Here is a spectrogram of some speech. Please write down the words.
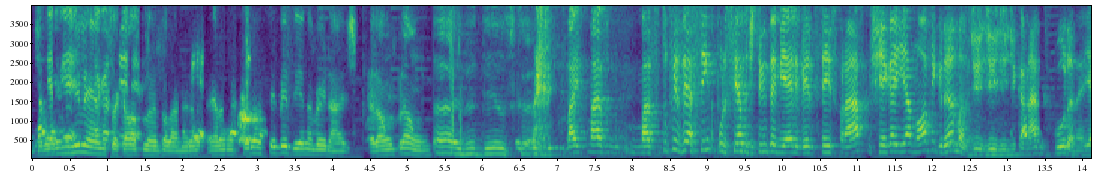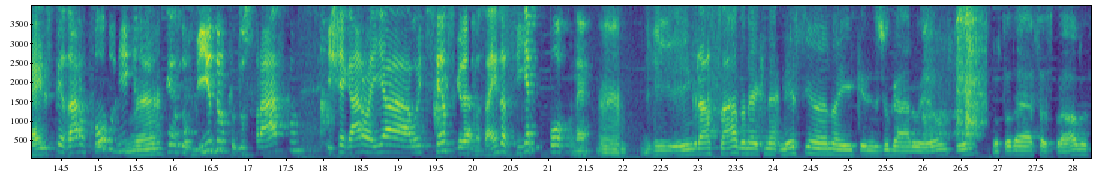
Agora eu não me lembro se aquela planta lá era, era toda CBD, na verdade. Era um para um. Ai, meu Deus, cara. mas, mas, mas se tu fizer 5% de 30ml vezes 6 frascos, chega aí a 9 gramas de, de, de cannabis pura, né? E aí eles pesaram todo o líquido né? do vidro, dos frascos, e chegaram aí a 800 gramas. Ainda assim é pouco, né? É. E, e engraçado, né, que nesse ano aí que eles julgaram eu, com todas essas provas,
